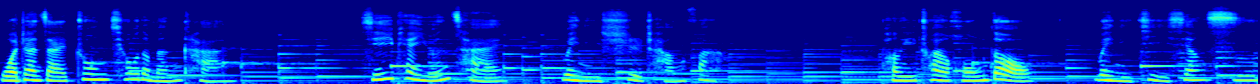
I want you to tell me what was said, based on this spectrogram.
我站在中秋的门槛，携一片云彩，为你试长发；捧一串红豆，为你寄相思。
